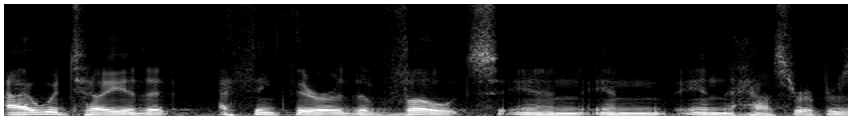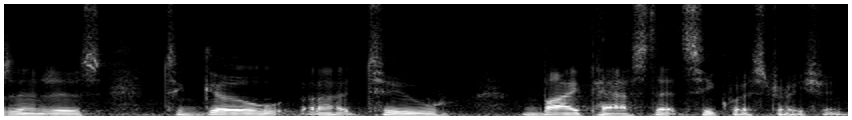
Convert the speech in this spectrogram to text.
I would tell you that I think there are the votes in, in, in the House of Representatives to go uh, to bypass that sequestration.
